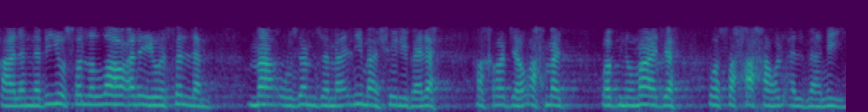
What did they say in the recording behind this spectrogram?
قال النبي صلى الله عليه وسلم ماء زمزم لما شرب له. أخرجه أحمد وابن ماجه. وصححه الألباني.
